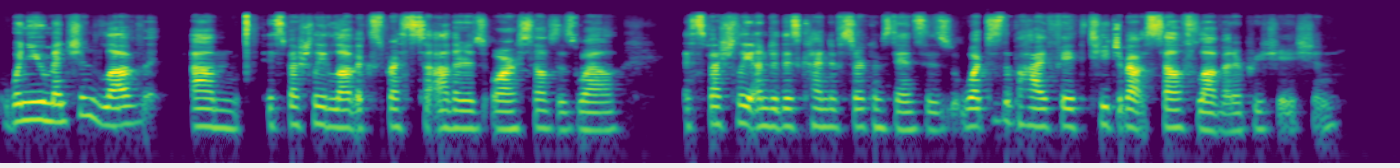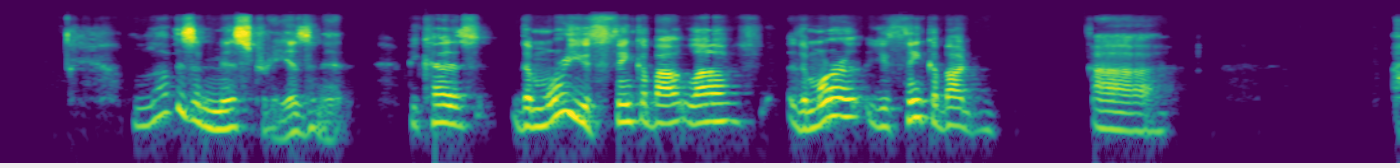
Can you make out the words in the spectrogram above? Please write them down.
When you mentioned love, um, especially love expressed to others or ourselves as well, especially under this kind of circumstances, what does the Baha'i faith teach about self-love and appreciation? Love is a mystery, isn't it? Because the more you think about love, the more you think about uh,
